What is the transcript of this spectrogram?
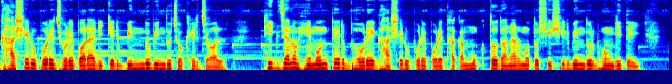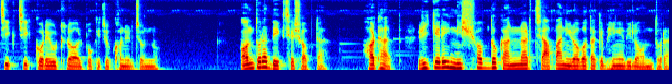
ঘাসের উপরে ঝরে পড়া রিকের বিন্দু বিন্দু চোখের জল, ঠিক যেন হেমন্তের ভোরে ঘাসের উপরে পড়ে থাকা মুক্ত দানার মতো শিশির বিন্দুর ভঙ্গিতেই চিকচিক করে উঠল অল্প কিছুক্ষণের জন্য। অন্তরা দেখছে সবটা। হঠাৎ রিকের এই নিঃশব্দ কান্নার চাপা নীরবতাকে ভেঙে দিল অন্তরা।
